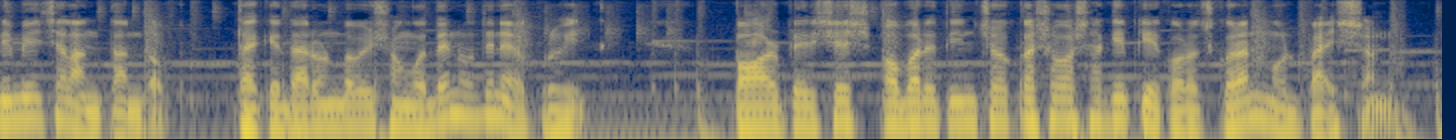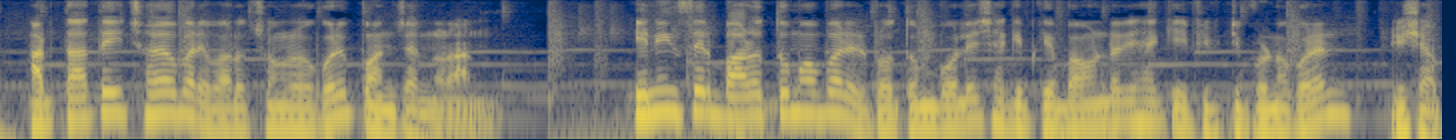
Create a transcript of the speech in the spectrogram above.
নেমেই চালান তাণ্ডব। তাকে দারুণভাবে সঙ্গ দেন অধিনায়ক রোহিত। পাওয়ার প্লের শেষ ওভারে তিন ছক্কা সহ সাকিবকে খরচ করান মোট বাইশ রান। আর তাতেই ছয় ওভারে ভারত সংগ্রহ করে পঞ্চান্ন রান। ইনিংসের বারোতম ওভারের প্রথম বলে সাকিবকে বাউন্ডারি হাঁকিয়ে ফিফটি পূর্ণ করেন ঋষভ।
